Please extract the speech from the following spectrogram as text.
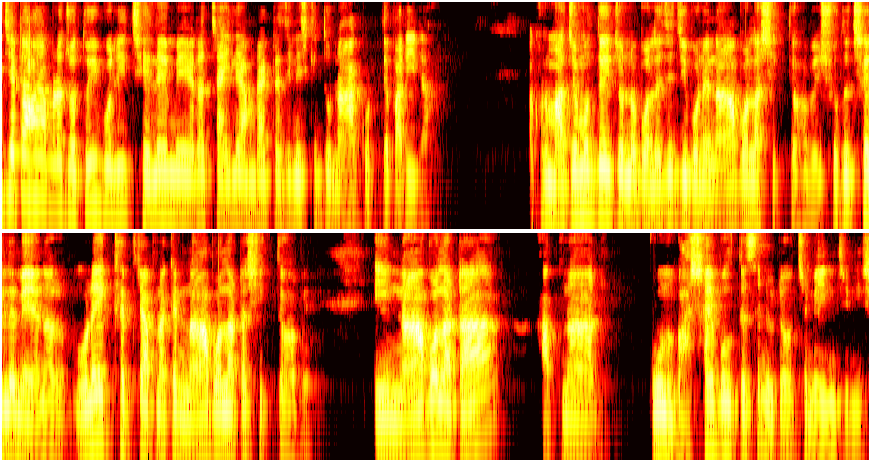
যেটা হয়, আমরা যতই বলি ছেলে মেয়েরা চাইলে আমরা একটা জিনিস কিন্তু না করতে পারি না। এখন মাঝে মধ্যে এই জন্য বলে যে জীবনে না বলা শিখতে হবে। শুধু ছেলে মেয়ে না, অনেক ক্ষেত্রে আপনাকে না বলাটা শিখতে হবে। এই না বলাটা আপনার কোন ভাষায় বলতেছেন, ওইটা হচ্ছে মেইন জিনিস।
